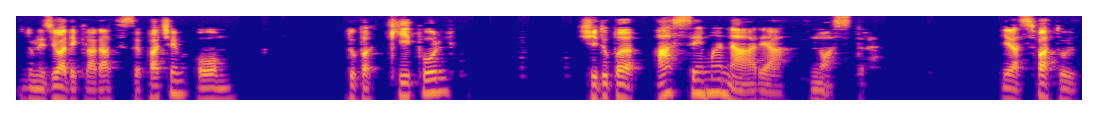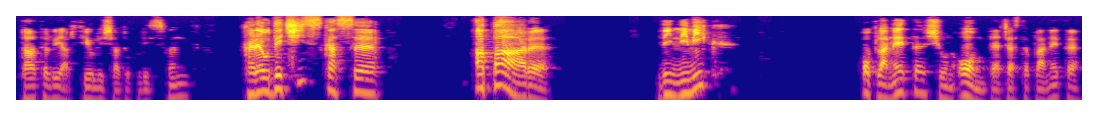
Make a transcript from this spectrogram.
Dumnezeu a declarat să facem om după chipul și după asemănarea noastră. Era sfatul Tatălui, al Fiului și al Duhului Sfânt, care au decis ca să apară din nimic o planetă și un om pe această planetă,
